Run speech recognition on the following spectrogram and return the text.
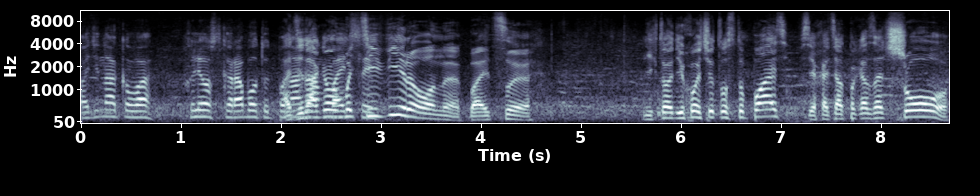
Одинаково хлестко работают по Одинаково ногам бойцы. мотивированы бойцы. Никто не хочет уступать. Все хотят показать шоу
